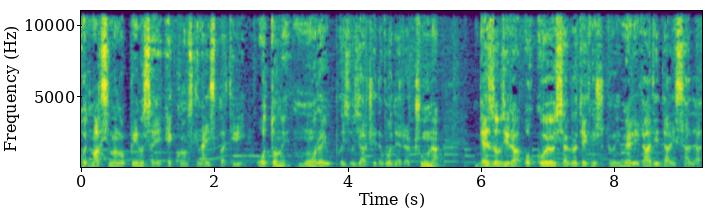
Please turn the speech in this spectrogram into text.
od maksimalnog prinosa je ekonomski najisplativiji. O tome moraju proizvođači da vode računa, bez obzira o kojoj se agrotehničkoj meri radi, da li sada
